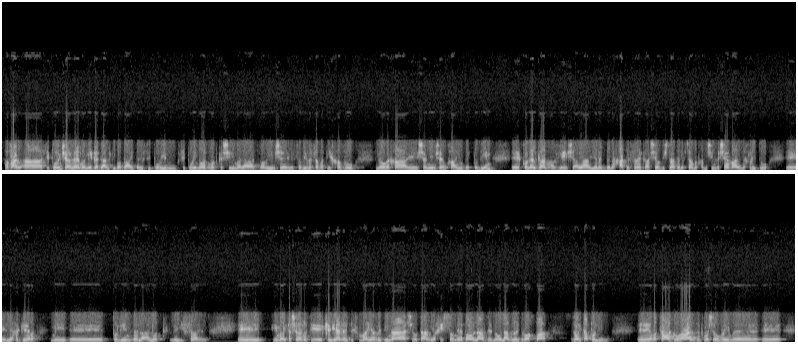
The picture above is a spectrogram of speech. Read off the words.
אבל הסיפורים שעליהם אני גדלתי בבית היו סיפורים, סיפורים מאוד מאוד קשים על הדברים שסבי וסבתי חוו לאורך השנים שהם חיו בפולין, כולל גם אבי שהיה ילד בן 11 כאשר בשנת 1957 הם החליטו להגר מפולין ולעלות לישראל. אם היית שואל אותי כילד מהי המדינה שאותה אני הכי שונא בעולם ולעולם לא אדרוך בה, זו הייתה פולין. רצה הגורל, וכמו שאומרים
